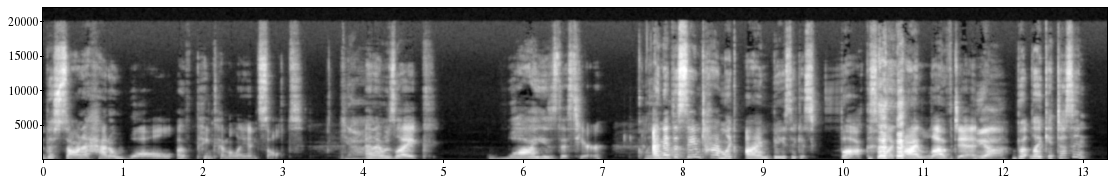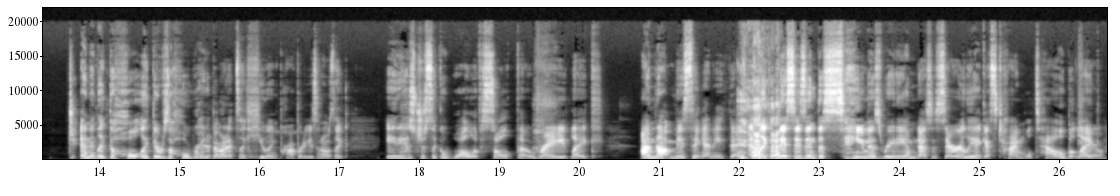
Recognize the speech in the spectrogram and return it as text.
the sauna had a wall of pink himalayan salt yeah. and i was like why is this here and at the same time like i'm basic as fuck so like i loved it Yeah. but like it doesn't and it, like the whole like there was a whole write about it it's like healing properties and i was like it is just like a wall of salt though right like i'm not missing anything and like this isn't the same as radium necessarily i guess time will tell but like True.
